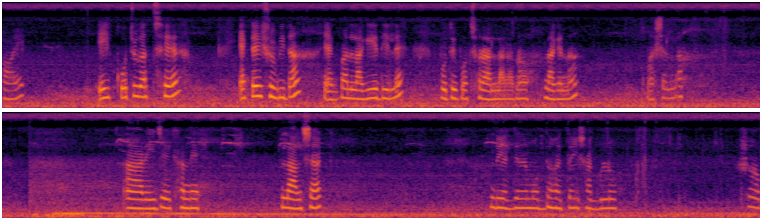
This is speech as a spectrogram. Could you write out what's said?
হয়। এই কচু গাছের একটাই সুবিধা, একবার লাগিয়ে দিলে প্রতি বছর আর লাগানো লাগে না। মাসাল্লাহ আর এই যে এখানে লাল শাক। দু একদিনের মধ্যে হয়তো এই শাকগুলো সব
